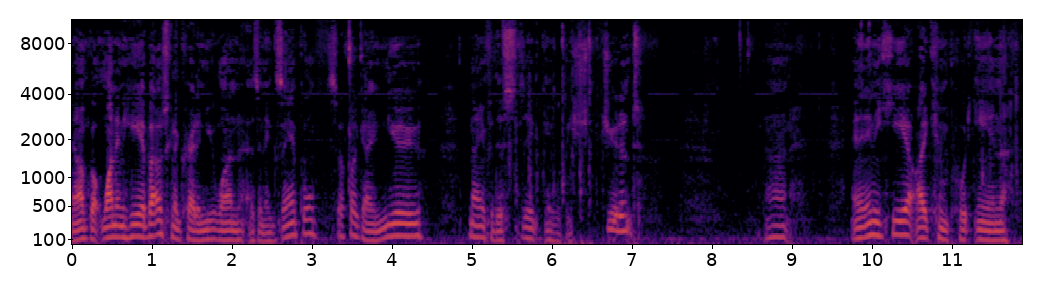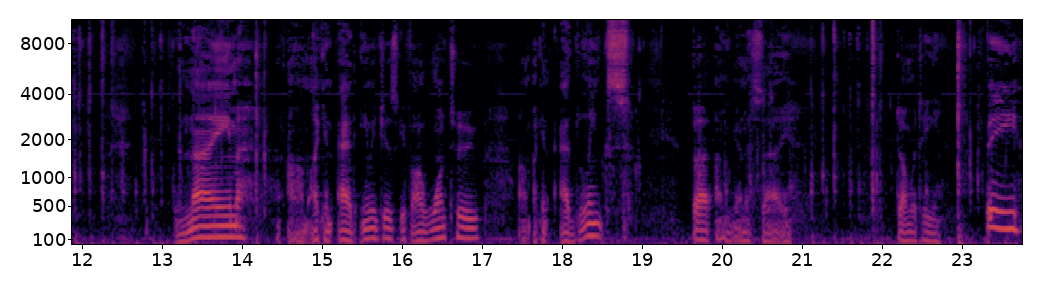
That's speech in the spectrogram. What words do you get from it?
Now I've got one in here, but I'm just going to create a new one as an example. So if I go New, name for this, thing, it will be Student. All right and in here I can put in the name. Um, I can add images if I want to. Um, I can add links. But I'm going to say Doherty B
